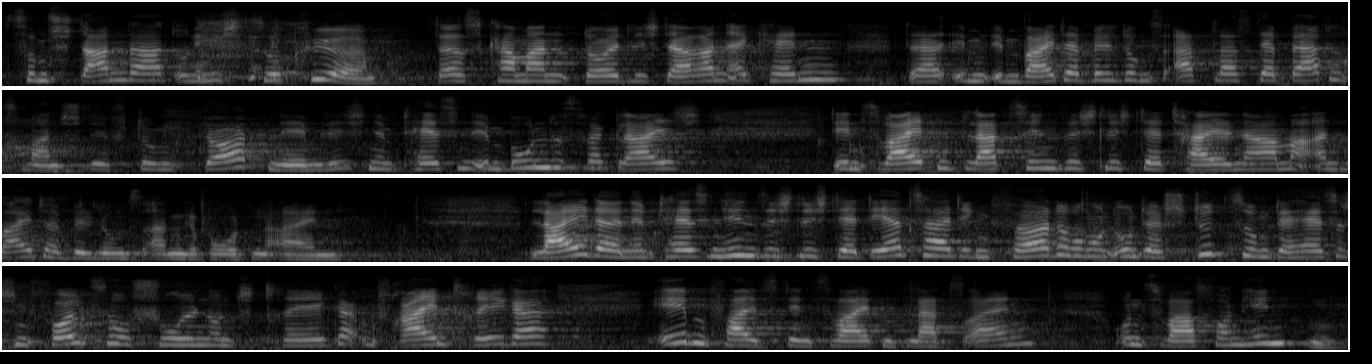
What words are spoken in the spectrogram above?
zum Standard und nicht zur Kür. Das kann man deutlich daran erkennen, im Weiterbildungsatlas der Bertelsmann Stiftung. Dort nämlich nimmt Hessen im Bundesvergleich den zweiten Platz hinsichtlich der Teilnahme an Weiterbildungsangeboten ein. Leider nimmt Hessen hinsichtlich der derzeitigen Förderung und Unterstützung der hessischen Volkshochschulen und freien Träger ebenfalls den zweiten Platz ein, und zwar von hinten.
